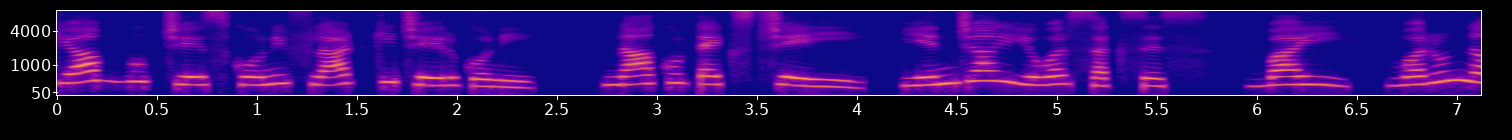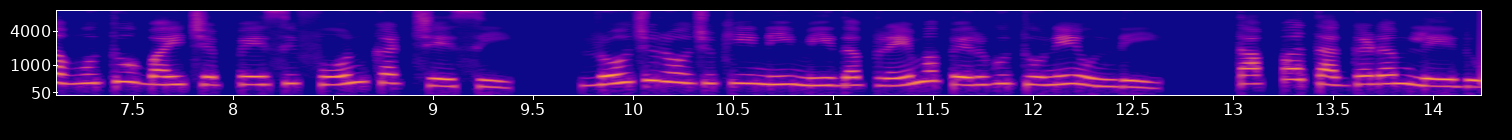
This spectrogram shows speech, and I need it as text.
క్యాబ్ బుక్ చేసుకొని ఫ్లాట్కి చేరుకొని. నాకు టెక్స్ట్ చేయి. Enjoy your success. Bye. Varun నవ్వుతూ బై చెప్పేసి ఫోన్ కట్ చేసి. రోజురోజుకి నీ మీద ప్రేమ పెరుగుతూనే ఉంది. తప్ప తగ్గడం లేదు.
